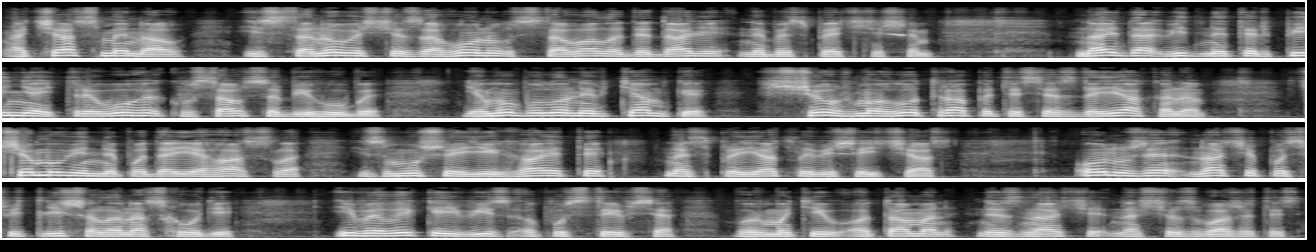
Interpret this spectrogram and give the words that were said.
а час минав, і становище загону ставало дедалі небезпечнішим. Найда від нетерпіння й тривоги кусав собі губи. Йому було невтямки, що ж могло трапитися з деяконом, чому він не подає гасла і змушує їх гаяти найсприятливіший час. Он уже наче посвітлішало на сході, і великий віз опустився, бурмотів отаман, не знаючи, на що зважитись.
